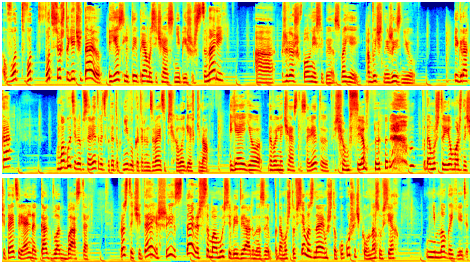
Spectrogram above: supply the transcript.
вот, вот, вот все, что я читаю. Если ты прямо сейчас не пишешь сценарий, а живешь вполне себе своей обычной жизнью игрока, могу тебе посоветовать вот эту книгу, которая называется «Психология в кино». Я ее довольно часто советую, причем всем, потому что ее можно читать реально как блокбастер. Просто читаешь и ставишь самому себе диагнозы, потому что все мы знаем, что кукушечка у нас у всех немного едет.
